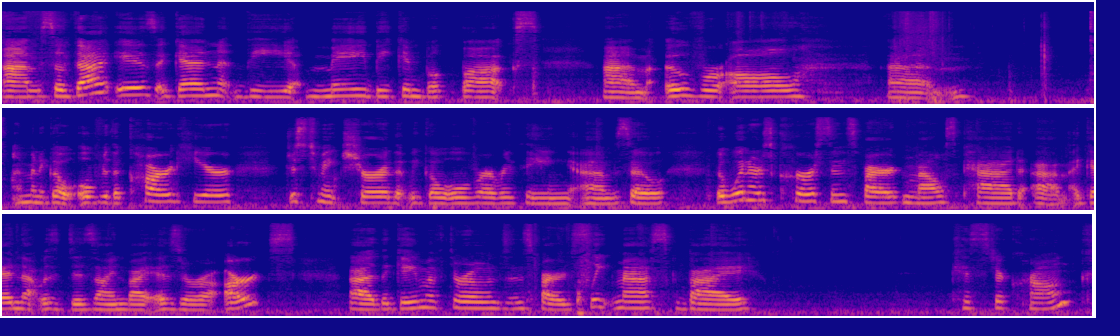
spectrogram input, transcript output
Um, so that is, again, the May Beacon book box. Um, overall, um, I'm going to go over the card here just to make sure that we go over everything. Um, so the Winner's Curse inspired mouse pad, um, again, that was designed by Azura Arts. Uh, the Game of Thrones inspired sleep mask by Kitster Cronk.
